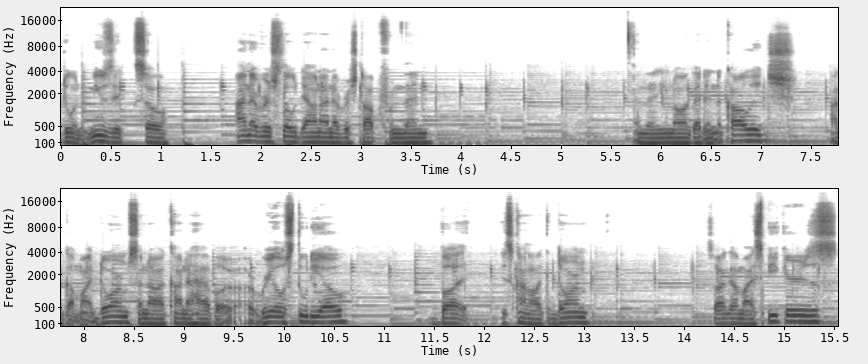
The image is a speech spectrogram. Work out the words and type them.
doing the music. So I never slowed down. I never stopped from then. And then, you know, I got into college. I got my dorm. So now I kind of have a, a real studio, but it's kind of like a dorm. So I got my speakers.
